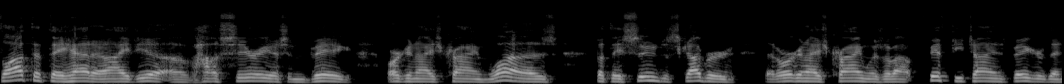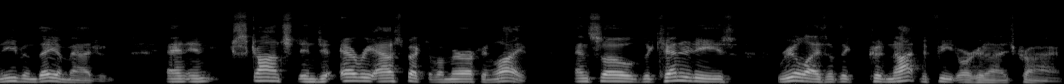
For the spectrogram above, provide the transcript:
thought that they had an idea of how serious and big organized crime was, but they soon discovered that organized crime was about 50 times bigger than even they imagined and ensconced into every aspect of American life. And so the Kennedys realized that they could not defeat organized crime.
